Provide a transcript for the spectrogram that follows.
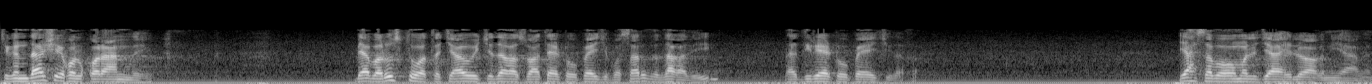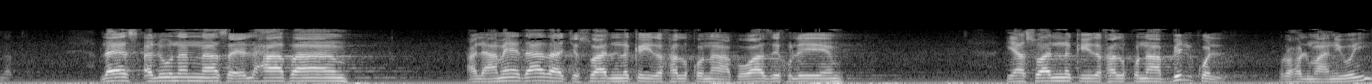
چې ګندا شیخ القرآن دی بیا ورستو ته چاوي چې دغه سواته ټوپه چې په سر دغه دی دا دیره ټوپه چې دغه يحسبهم الجاهل اغنياء منت لا يسالون الناس الحافا علامه دا دا چې سوال نه کوي د خلقنا په واضح خلی یا سوال نه کوي د خلقنا بالکل روح المانی وی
